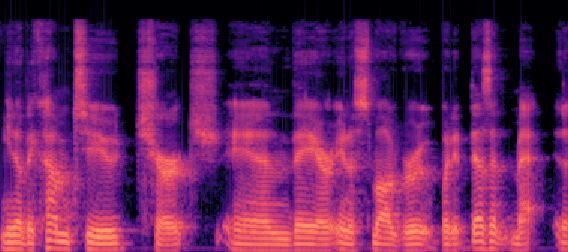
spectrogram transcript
you know, they come to church and they are in a small group, but it doesn't matter. Uh,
